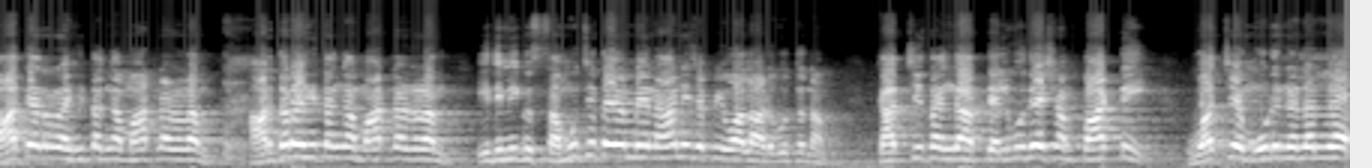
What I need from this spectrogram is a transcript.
బాధ్యత రహితంగా మాట్లాడడం అర్ధరహితంగా మాట్లాడడం ఇది మీకు సముచితమేనా అని చెప్పి వాళ్ళు అడుగుతున్నాం. ఖచ్చితంగా తెలుగుదేశం పార్టీ వచ్చే మూడు నెలల్లో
